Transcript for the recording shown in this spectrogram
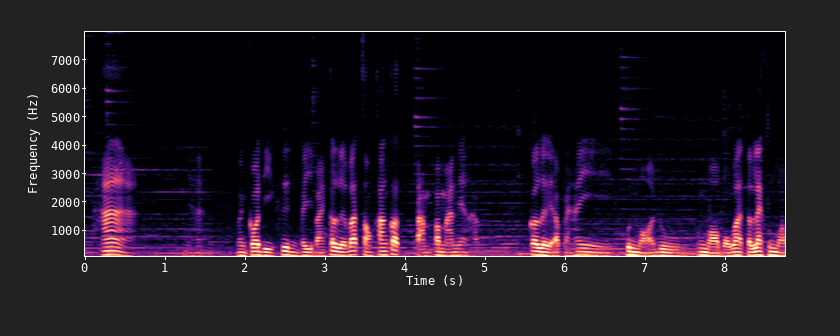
85 มันก็ดีขึ้นพยาบาลก็เลยว่าสองครั้งก็ต่ำประมาณเนี้ยครับ ก็เลยเอาไปให้คุณหมอดูคุณหมอบอกว่าตอนแรกคุณหมอ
